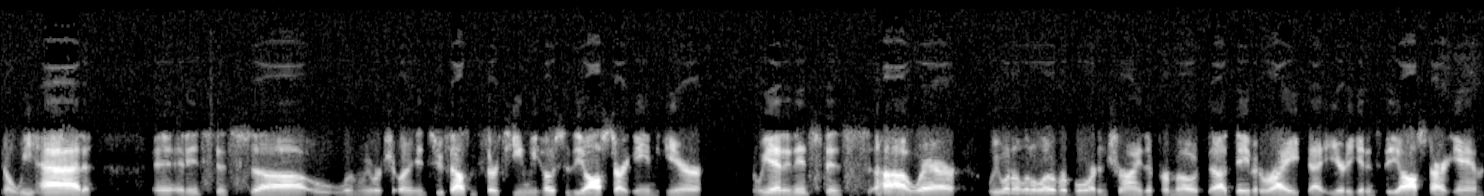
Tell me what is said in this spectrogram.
you know, we had an instance uh, when we were in 2013. We hosted the All Star game here we had an instance uh, where we went a little overboard in trying to promote uh, David Wright that year to get into the All Star game,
